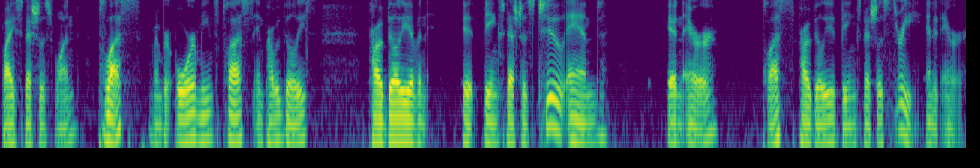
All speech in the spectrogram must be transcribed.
by specialist 1 plus, remember or means plus in probabilities, probability of an, it being specialist 2 and an error plus probability of being specialist 3 and an error.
